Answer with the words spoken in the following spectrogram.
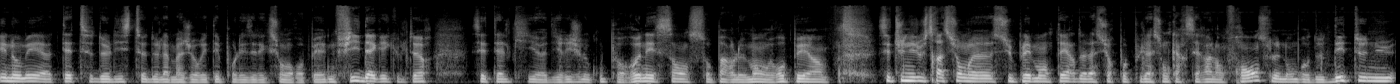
est nommée euh, tête de liste de la majorité pour les élections européennes. Fille d'agriculteur, c'est elle qui euh, dirige le groupe Renaissance au Parlement européen. C'est une illustration supplémentaire de la surpopulation carcérale en France. Le nombre de détenus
